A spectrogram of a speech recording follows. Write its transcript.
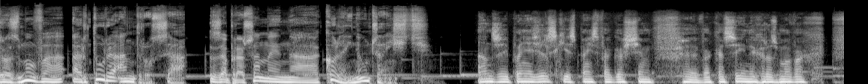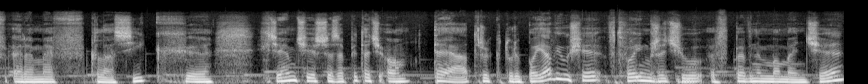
Rozmowa Artura Andrusa. Zapraszamy na kolejną część. Andrzej Poniedzielski jest Państwa gościem w wakacyjnych rozmowach w RMF Classic. E, Chciałem Cię jeszcze zapytać o teatr, który pojawił się w Twoim życiu w pewnym momencie.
